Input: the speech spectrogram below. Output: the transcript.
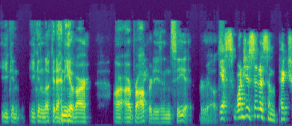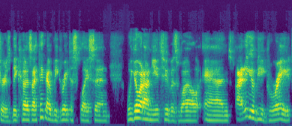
you can you can look at any of our our, our properties and see it for real. Yes, why don't you send us some pictures because I think that would be great to splice in. We go out on YouTube as well, and I think it would be great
